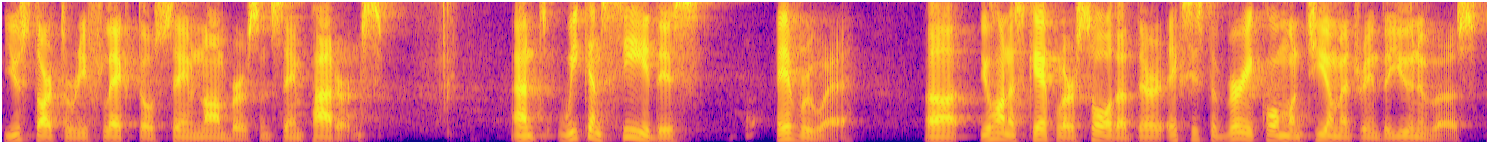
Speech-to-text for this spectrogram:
You start to reflect those same numbers and same patterns. And we can see this everywhere. Uh, Johannes Kepler saw that there exists a very common geometry in the universe.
